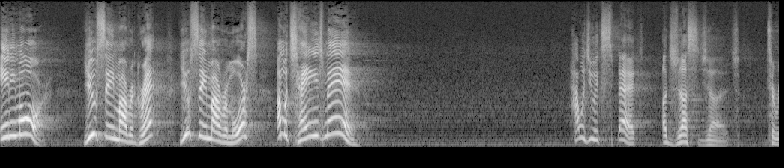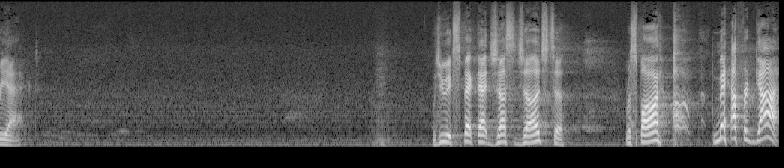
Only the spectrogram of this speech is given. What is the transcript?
anymore. You've seen my regret. You've seen my remorse. I'm a changed man. How would you expect a just judge to react? Would you expect that just judge to respond? Man, I forgot.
